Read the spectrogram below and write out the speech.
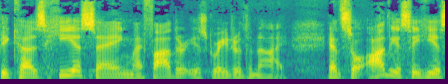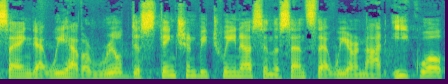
because he is saying, My Father is greater than I. And so obviously he is saying that we have a real distinction between us in the sense that we are not equal,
